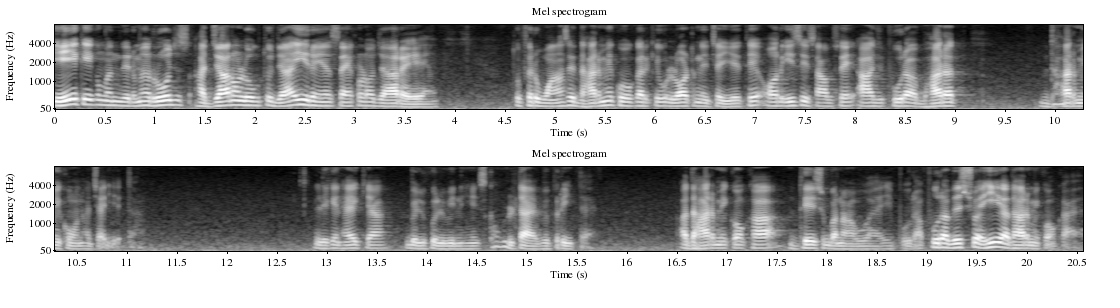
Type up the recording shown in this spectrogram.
एक एक मंदिर में रोज हज़ारों लोग तो जा ही रहे हैं, सैकड़ों जा रहे हैं। तो फिर वहाँ से धार्मिक होकर के वो लौटने चाहिए थे और इस हिसाब से आज पूरा भारत धार्मिक होना चाहिए था। लेकिन है क्या? बिल्कुल भी नहीं, इसका उल्टा है, विपरीत है। अधार्मिकों का देश बना हुआ है ये पूरा। पूरा विश्व ही अधार्मिकों का है।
